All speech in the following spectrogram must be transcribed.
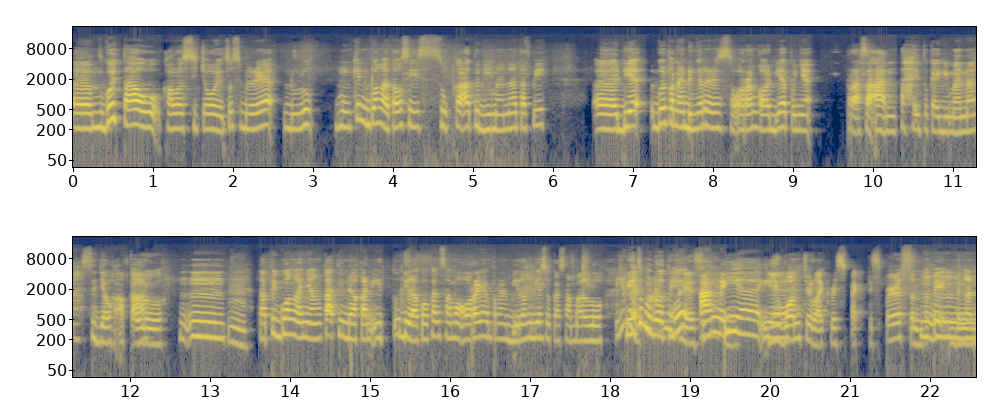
Em, gue tahu kalau si cowok itu sebenarnya dulu mungkin gue nggak tahu sih suka atau gimana tapi eh, dia gue pernah dengar dari seseorang kalau dia punya perasaan entah itu kayak gimana sejauh apa lu. Mm-mm. Hmm. tapi gue nggak nyangka tindakan itu dilakukan sama orang yang pernah bilang dia suka sama lo Iya itu menurut gue sih? aneh iya iya You want to like respect this person, tapi Mm-mm. dengan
